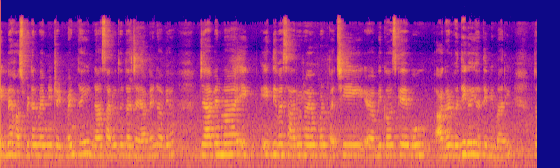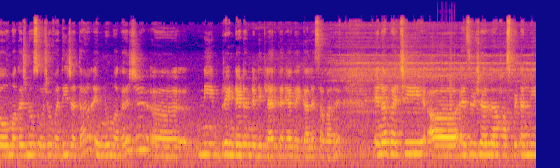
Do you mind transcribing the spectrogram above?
એક બે હોસ્પિટલમાં એમની ટ્રીટમેન્ટ થઈ, ના સારું થતાં જયાબેન આવ્યા. જયાબેનમાં એક એક દિવસ સારો રહ્યો, પણ પછી બિકોઝ કે બહુ આગળ વધી ગઈ હતી બીમારી, તો મગજનો સોજો વધી જતાં એમનું મગજની બ્રેન એમને ડિક્લેર કર્યા ગઈકાલે સવારે. એના પછી એઝ યુઝ્યુઅલ હોસ્પિટલની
